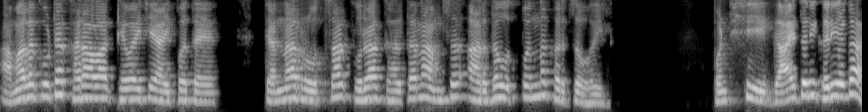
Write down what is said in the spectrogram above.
आम्हाला कुठं खरा वाघ ठेवायची ऐपत आहे? त्यांना रोजचा खुराक घालताना आमचं अर्ध उत्पन्न खर्च होईल. पण ती गाय तरी खरी आहे का?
